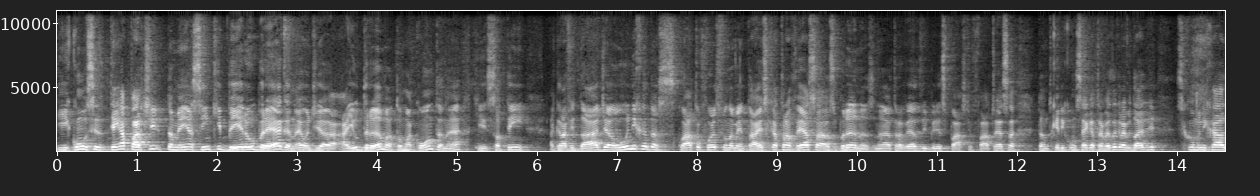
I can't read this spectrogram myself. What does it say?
E como você tem a parte também assim que beira o brega, né? Onde a- aí o drama toma conta, né? Que só tem a gravidade é a única das quatro forças fundamentais que atravessa as branas, né, através do hiperespaço. De fato, essa tanto que ele consegue através da gravidade se comunicar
